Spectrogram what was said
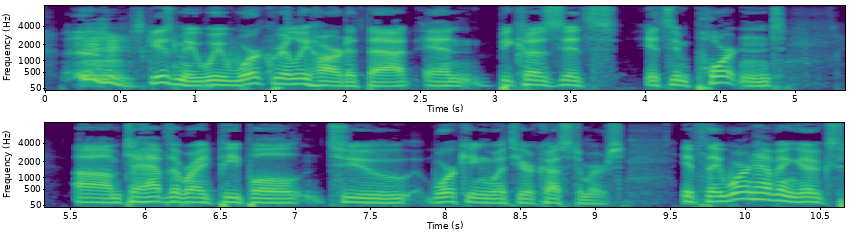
excuse me, we work really hard at that, and because it's it's important um, to have the right people to working with your customers. If they weren't having a ex-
